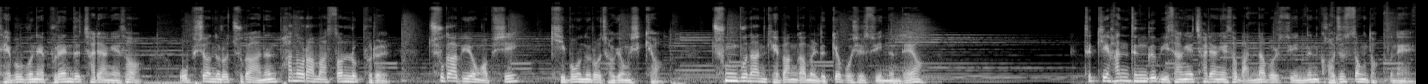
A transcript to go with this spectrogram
대부분의 브랜드 차량에서 옵션으로 추가하는 파노라마 선루프를 추가 비용 없이 기본으로 적용시켜 충분한 개방감을 느껴보실 수 있는데요. 특히 한 등급 이상의 차량에서 만나볼 수 있는 거주성 덕분에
